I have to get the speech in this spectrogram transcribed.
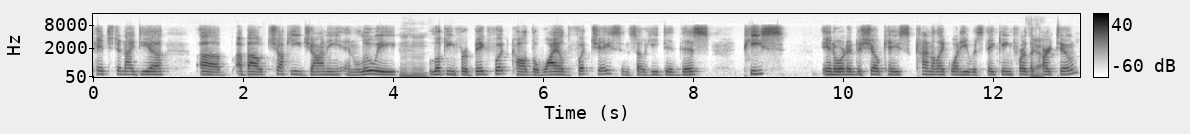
pitched an idea uh, about Chucky, Johnny, and Louie Mhm. looking for Bigfoot called the Wild Foot Chase. And so he did this piece in order to showcase kind of like what he was thinking for the Yeah. cartoon.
